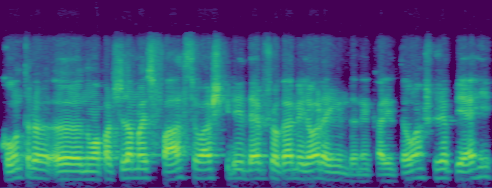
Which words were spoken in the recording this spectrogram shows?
Contra uh, numa partida mais fácil, eu acho que ele deve jogar melhor ainda, né, cara? Então acho que o GPR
